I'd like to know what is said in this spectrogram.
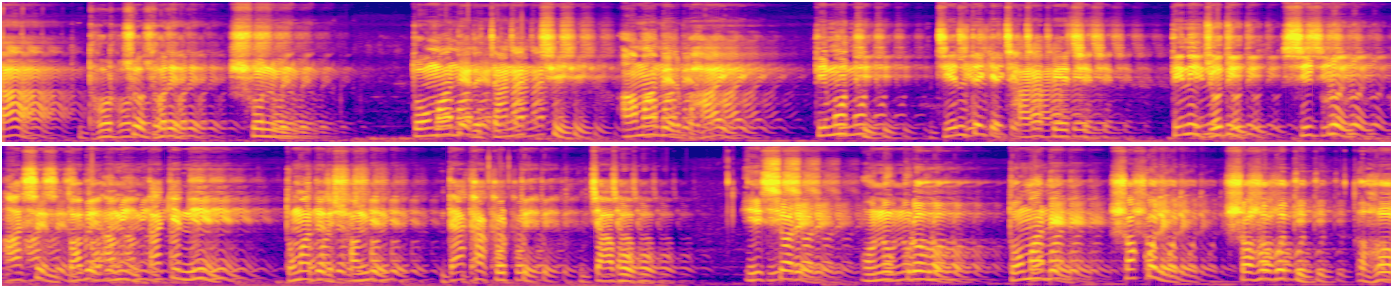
তা ধৈর্য ধরে শুনবে। তোমাদের জানাচ্ছি, আমাদের ভাই তিমথি জেল থেকে ছাড়া পেয়েছেন। তিনি যদি শীঘ্রই আসেন, তবে আমি তাকে নিয়ে তোমাদের সঙ্গে দেখা করতে যাব। ঈশ্বরের অনুগ্রহ তোমাদের সকলে সহবতী হো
